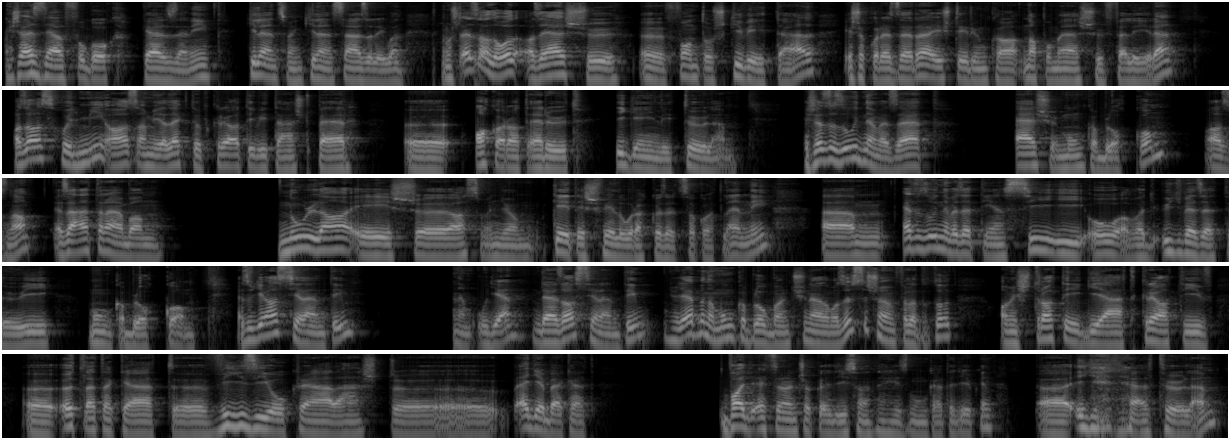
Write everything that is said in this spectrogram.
és ezzel fogok kezdeni 99%-ban. Most ez alól az első fontos kivétel, és akkor ezzel rá is térünk a napom első felére, az az, hogy mi az, ami a legtöbb kreativitást per ö, akaraterőt igényli tőlem. És ez az úgynevezett első munkablokkom aznap, ez általában nulla és azt mondjam két és fél óra között szokott lenni. Ez az úgynevezett ilyen CEO vagy ügyvezetői munkablokkom. Ez ugye azt jelenti, nem ugye, de ez azt jelenti, hogy ebben a munkablokkban csinálom az összes olyan feladatot, ami stratégiát, kreatív ötleteket, víziókreálást, egyebeket, vagy egyszerűen csak egy iszonyat nehéz munkát egyébként igényel tőlem.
